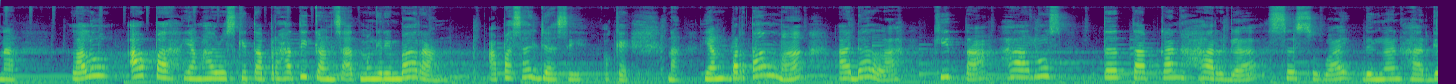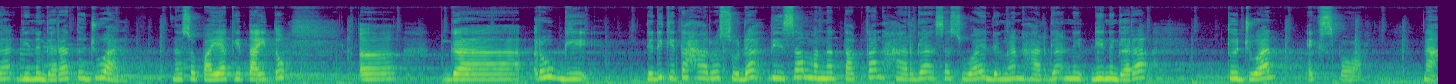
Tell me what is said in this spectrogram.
Nah lalu apa yang harus kita perhatikan saat mengirim barang? Apa saja sih? Oke nah yang pertama adalah kita harus tetapkan harga sesuai dengan harga di negara tujuan. Nah supaya kita itu uh, gak rugi jadi kita harus sudah bisa menetapkan harga sesuai dengan harga di negara tujuan ekspor. Nah,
